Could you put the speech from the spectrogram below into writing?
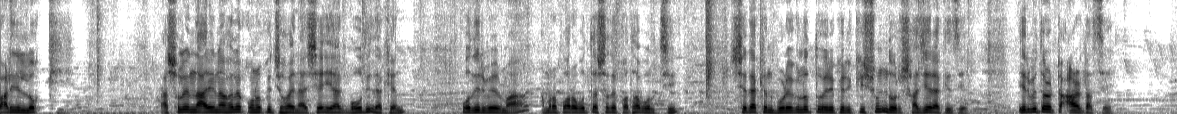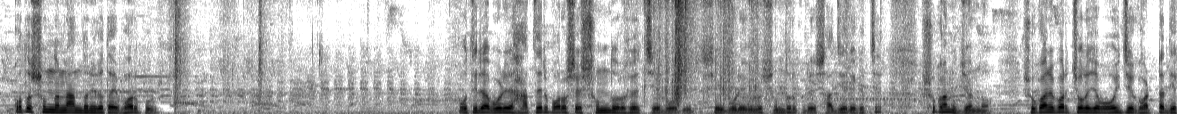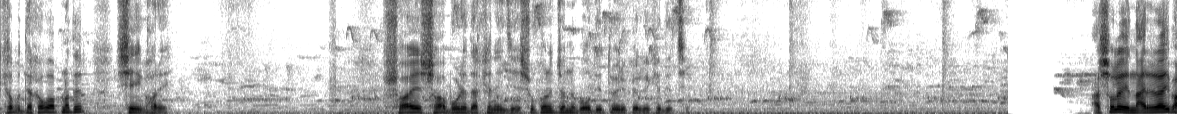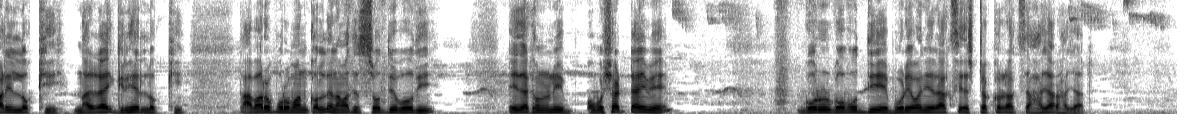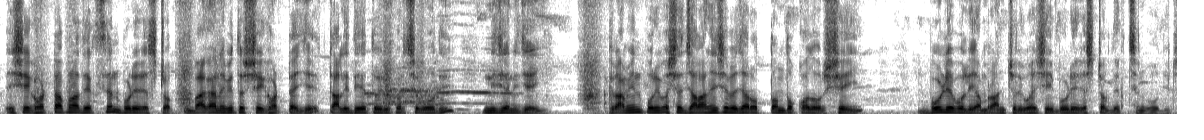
বাড়ির লক্ষ্মী আসলে নারী না হলে কোনো কিছু হয় না। সেই এক বৌদি দেখেন প্রদীপের মা। আমরা পরবর্তীর সাথে কথা বলছি। সে দেখেন বড়েগুলো তৈরি করে কি সুন্দর সাজিয়ে রাখিছে। এর ভিতরে একটা আর্ট আছে। কত সুন্দর নান্দনিকতায় ভরপুর। প্রতিটা বড়ে হাতের পরশে সুন্দর হয়েছে বৌদির সেই বড়েগুলো সুন্দর করে সাজিয়ে রেখেছে শুকানোর জন্য। শুকানোর পর চলে যাব ওই যে ঘরটা দেখাবো দেখাবো আপনাদের, সেই ঘরে। শয়ে শ বড়ে দেখেন এই যে শুকানোর জন্য বৌদি তৈরি করে রেখে দিচ্ছে। আসলে নারীরাই বাড়ির লক্ষ্মী, নারীরাই গৃহের লক্ষ্মী। তা আবারও প্রমাণ করলেন আমাদের শ্রদ্ধেয় বৌদি। এই দেখেন উনি অবসর টাইমে গরুর গোবর দিয়ে বড়ে বানিয়ে রাখছে স্টক করে রাখছে হাজার হাজার। এই সেই ঘরটা আপনারা দেখছেন বোর্ডের স্টক। বাগানের ভিতর সেই ঘরটাই যে টালি দিয়ে তৈরি করছে বৌদি, নিজে নিজেই। গ্রামীণ পরিবেশের জ্বালানি হিসেবে যার অত্যন্ত কদর, সেই বইলে বলি আমরা আঞ্চলিক সেই বোর্ডের স্টক দেখছেন বৌদির।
